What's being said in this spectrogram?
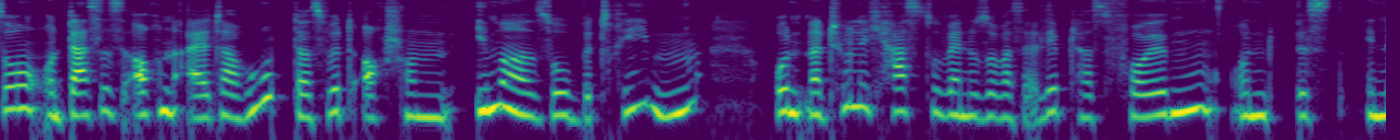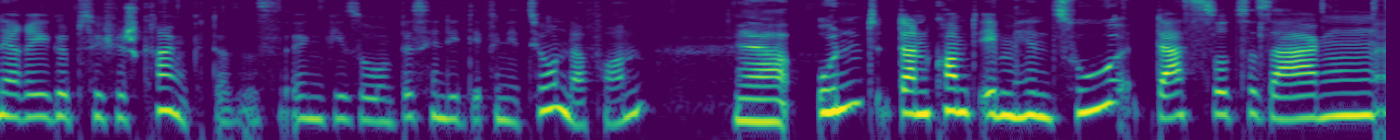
So, und das ist auch ein alter Hut, das wird auch schon immer so betrieben. Und natürlich hast du, wenn du sowas erlebt hast, Folgen und bist in der Regel psychisch krank. Das ist irgendwie so ein bisschen die Definition davon. Ja. Und dann kommt eben hinzu, dass sozusagen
